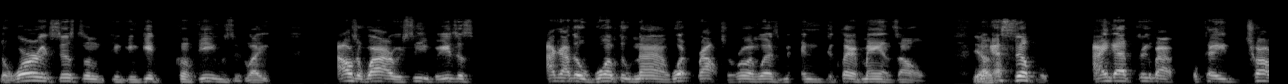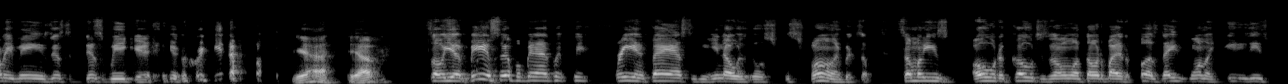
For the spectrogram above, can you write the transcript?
the word system can, can get confusing. Like I was a wide receiver, it's just I got those one through nine, what route to run was and declare man zone. Yep. You know, that's simple. I ain't got to think about okay, Charlie means this this weekend. you know? Yeah, yep. So yeah, being simple, being be free and fast, and you know, it, was, it's fun. But some, some of these older coaches don't want to throw anybody the bus. They want to use these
